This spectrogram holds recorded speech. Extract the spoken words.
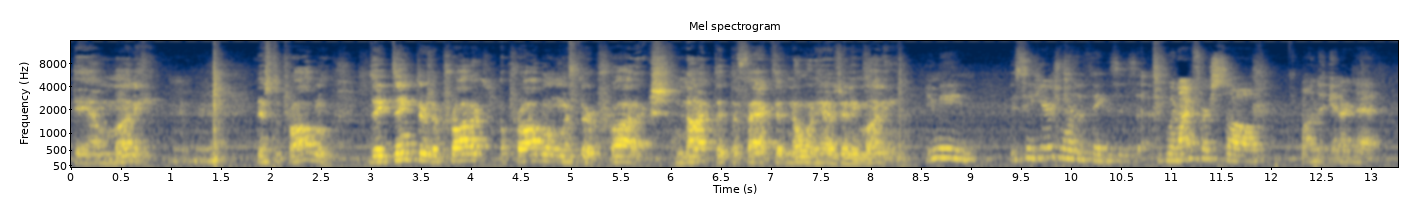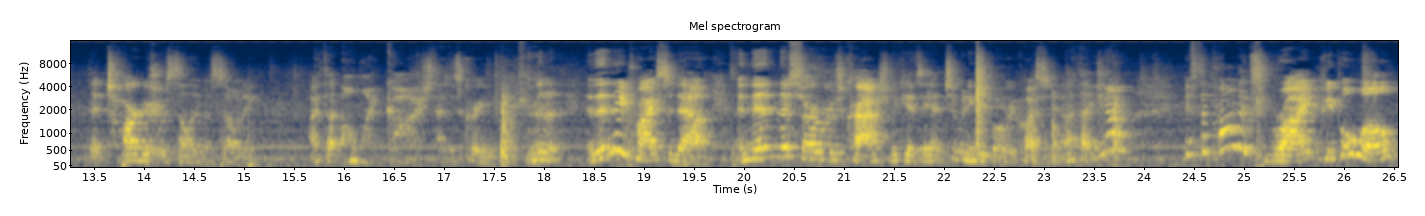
damn money. That's the problem. They think there's a product, a problem with their products, not that the fact that no one has any money. You mean, you see, here's one of the things is when I first saw on the internet that Target was selling Missoni, I thought, oh my gosh, that is crazy. And then, and then they priced it out, and then the servers crashed because they had too many people requesting it. And I thought, you know, if the product's right, people will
